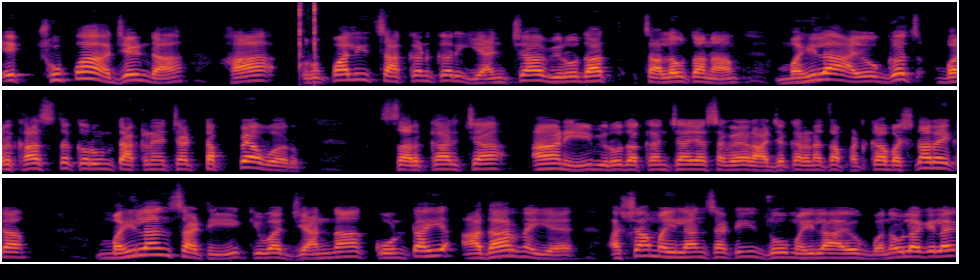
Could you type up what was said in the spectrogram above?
एक छुपा अजेंडा हा रुपाली चाकणकर यांच्या विरोधात चालवताना महिला आयोगच बरखास्त करून टाकण्याच्या टप्प्यावर सरकारच्या आणि विरोधकांच्या या सगळ्या राजकारणाचा फटका बसणार आहे का? महिलांसाठी किंवा ज्यांना कोणताही आधार नाही आहे अशा महिलांसाठी जो महिला आयोग बनवला गेलाय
